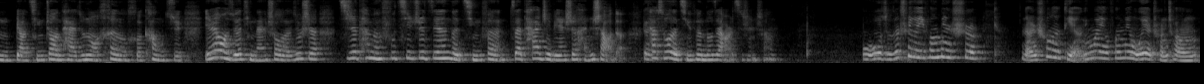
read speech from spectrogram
嗯，表情状态就那种恨和抗拒，也让我觉得挺难受的。就是其实他们夫妻之间的情分，在他这边是很少的，他所有的情分都在儿子身上。我我觉得这个一方面是难受的点，另外一个方面我也常常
